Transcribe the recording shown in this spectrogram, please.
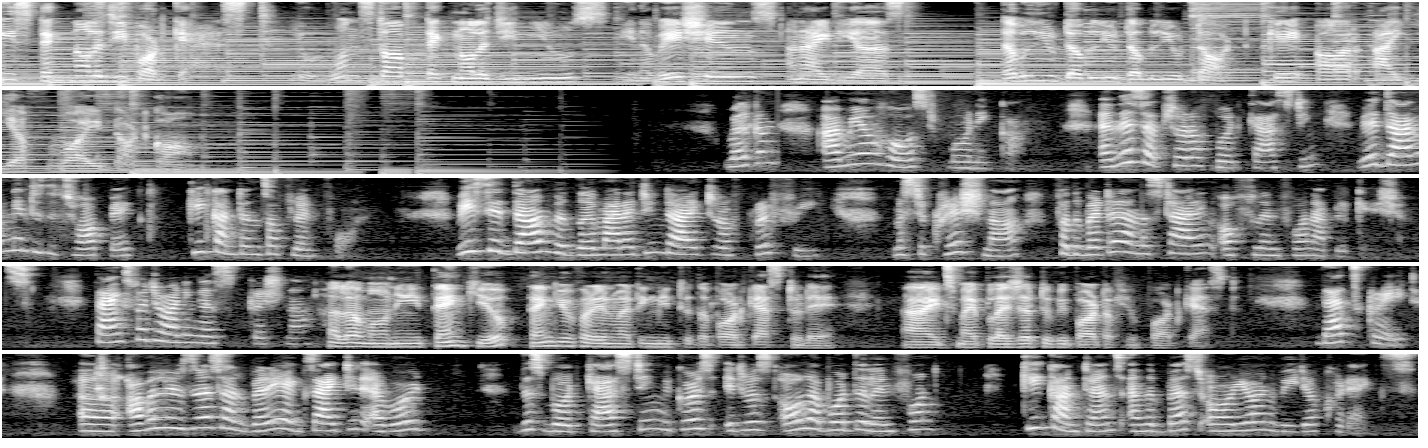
Technology Podcast, your one stop technology news, innovations, and ideas. www.krify.com. Welcome, I'm your host Monica. In this episode of Broadcasting, we are diving into the topic Key Contents of Linphone. We sit down with the Managing Director of Krify, Mr. Krishna, for the better understanding of Linphone applications. Thanks for joining us, Krishna. Hello, Moni. Thank you. Thank you for inviting me to the podcast today. Uh, it's my pleasure to be part of your podcast. That's great. Uh, our listeners are very excited about this broadcasting because it was all about the Linphone key contents and the best audio and video codecs.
